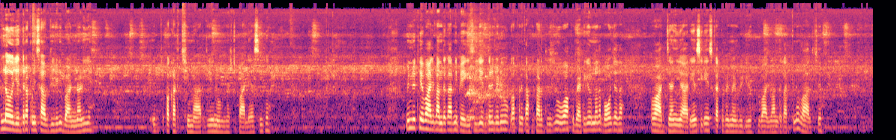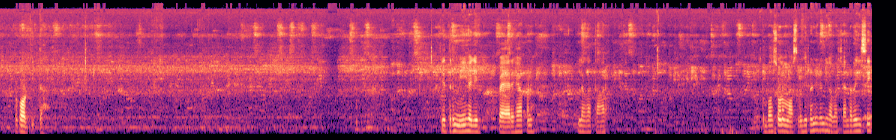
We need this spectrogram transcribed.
ਲਓ ਜੀ, ਇੱਧਰ ਆਪਣੀ ਸਬਜ਼ੀ ਜਿਹੜੀ ਬਣਨ ਵਾਲੀ ਹੈ। ਇਹਦੇ ਵਿੱਚ ਆਪਾਂ ਕੜਛੀ ਮਾਰ ਦਈਏ ਨੂਣ ਮਿਰਚ ਪਾ ਲਿਆ ਸੀਗਾ। ਮੈਨੂੰ ਇੱਥੇ ਆਵਾਜ਼ ਬੰਦ ਕਰਨੀ ਪੈ ਗਈ ਸੀ ਜੀ। ਇੱਧਰ ਜਿਹੜੇ ਉਹ ਆਪਣੇ ਕੱਖ ਕੱਢਦੇ ਸੀ, ਉਹ ਆ ਕੇ ਬੈਠ ਗਏ। ਉਹਨਾਂ ਦਾ ਬਹੁਤ ਜ਼ਿਆਦਾ ਆਵਾਜ਼ਾਂ ਜੀ ਆ ਰਹੀਆਂ ਸੀਗੀਆਂ। ਇਸ ਕਰਕੇ ਫਿਰ ਮੈਂ ਵੀਡੀਓ ਆਵਾਜ਼ ਬੰਦ ਕਰਕੇ ਨਾ ਆਵਾਜ਼ 'ਚ ਰਿਕਾਰਡ ਕੀਤਾ। ਇੱਧਰ ਮੀਂਹ ਹਜੇ ਪੈ ਰਿਹਾ ਆਪਣੇ, ਲਗਾਤਾਰ। ਬਹੁਤ ਸੋਹਣਾ ਮੌਸਮ ਸੀ, ਠੰਡੀ ਠੰਡੀ ਹਵਾ ਚੱਲ ਰਹੀ ਸੀ।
